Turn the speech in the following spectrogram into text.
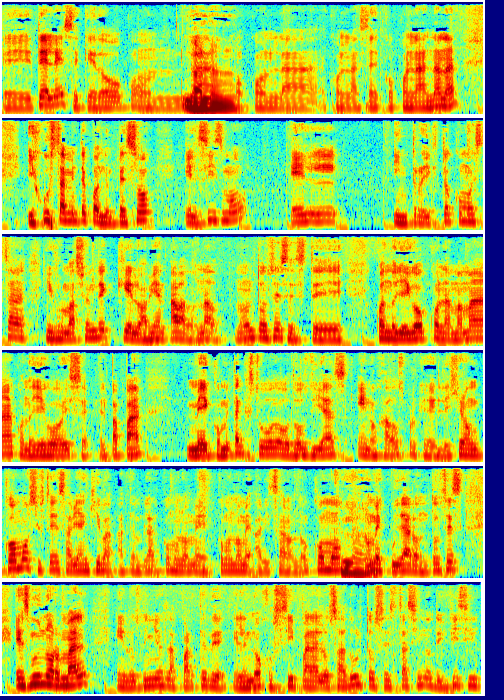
eh, tele se quedó con La con, con la con la con la nana y justamente cuando empezó el sismo él introyectó como esta información de que lo habían abandonado, ¿no? Entonces, este, cuando llegó con la mamá, cuando llegó ese, el papá, me comentan que estuvo dos días enojados porque le dijeron, ¿cómo si ustedes sabían que iba a temblar? ¿Cómo no me, cómo no me avisaron? ¿no? ¿Cómo Claro. no me cuidaron? Entonces, es muy normal en los niños la parte del enojo. Sí, para los adultos está siendo difícil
